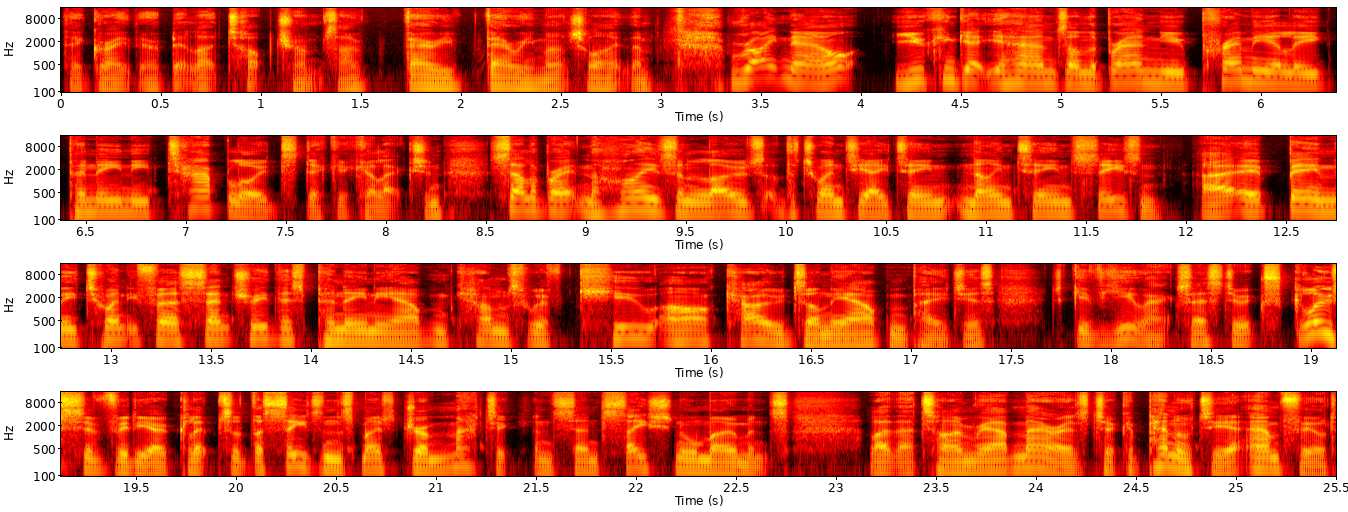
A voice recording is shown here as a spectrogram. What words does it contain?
They're great. They're a bit like Top Trumps. I very, very much like them. Right now, you can get your hands on the brand new Premier League Panini tabloid sticker collection, celebrating the highs and lows of the 2018 19 season. Uh, it being the 21st century, this Panini album comes with QR codes on the album pages to give you access to exclusive video clips of the season's most dramatic and sensational moments, like that time Riyad Mahrez took a penalty at Anfield.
